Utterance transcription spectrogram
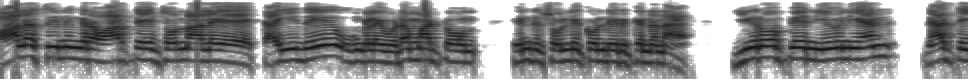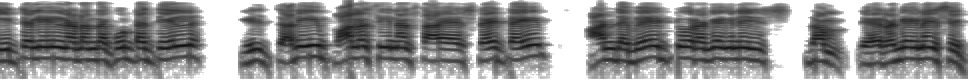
பாலஸ்தீனுங்கிற வார்த்தையை சொன்னாலே கைது உங்களை விடமாட்டோம் என்று சொல்லி கொண்டிருக்கின்றன. யூரோப்பியன் யூனியன் நேற்று இட்டலியில் நடந்த கூட்டத்தில் இது தனி பாலஸ்தீன ஸ்டா- ஸ்டேட்டை அந்த way to recognise them recognise it.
